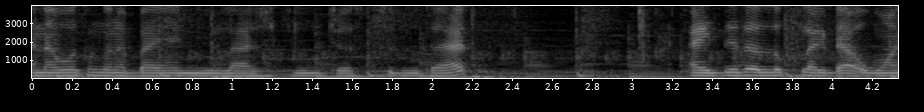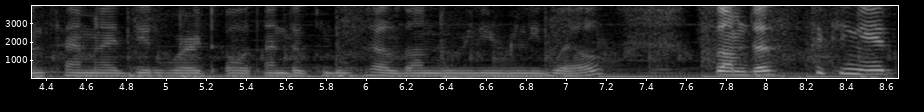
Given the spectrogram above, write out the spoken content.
and i wasn't going to buy a new lash glue just to do that. I did a look like that one time and I did wear it out and the glue held on really really well. So I'm just sticking it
